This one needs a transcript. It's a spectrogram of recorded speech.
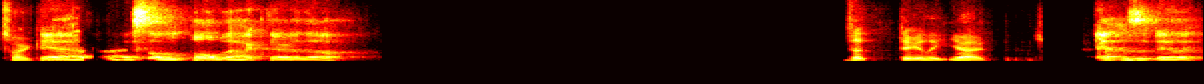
Sorry. Ken. Yeah, nice little pullback there though. Is that daily? Yeah. Yeah, it was a daily.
